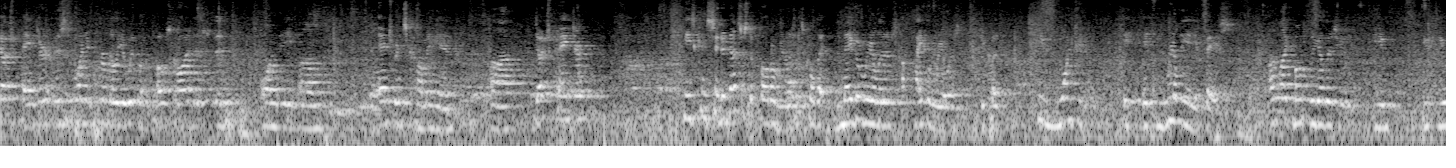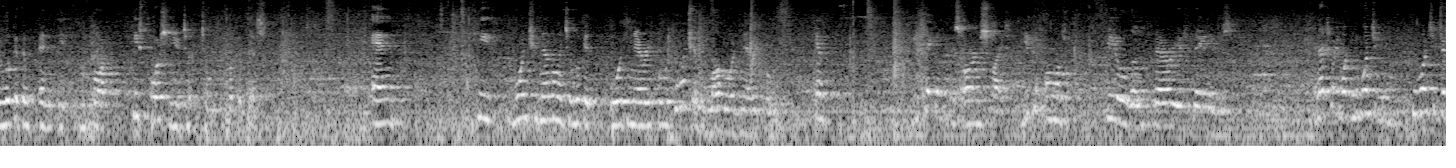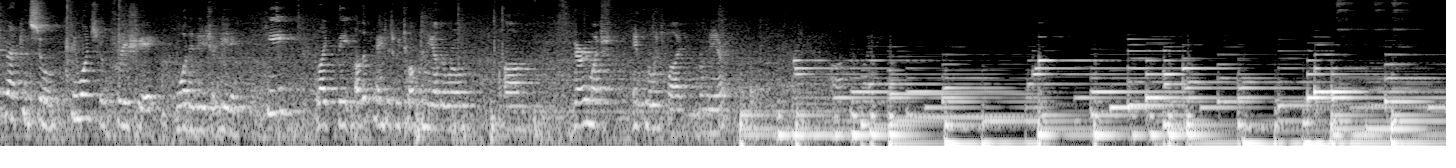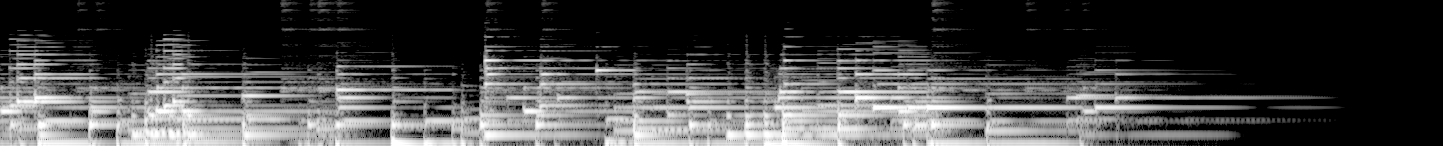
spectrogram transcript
Dutch painter. This is one you're familiar with on the postcard that's been on the um, entrance coming in. Uh, Dutch painter. He's considered not just a photorealist, it's called a mega realist, a hyper realist, because he wants you to, it, it's really in your face. Unlike most of the others, you, you, you, you look at them and you, thought, he's forcing you to, to look at this. And he wants you not only to look at ordinary food, he wants you to love ordinary food. Yeah. You take a look at this orange slice, you can almost feel the various veins. And that's what he wants, he wants you, he wants you just not consume, he wants you to appreciate what it is you're eating. He, like the other painters we talked in the other room, um, very much influenced by Vermeer.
